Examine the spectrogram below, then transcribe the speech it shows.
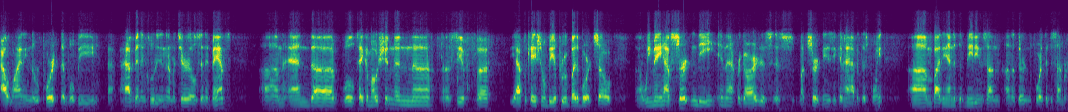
outlining the report that will be have been included in their materials in advance, um, and uh, we'll take a motion and uh, see if the application will be approved by the board. So. we may have certainty in that regard, as, as much certainty as you can have at this point, um, by the end of the meetings on, on the 3rd and 4th of December.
